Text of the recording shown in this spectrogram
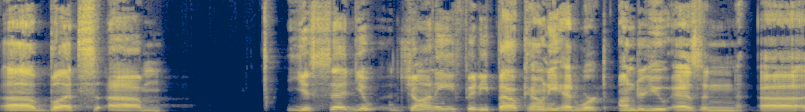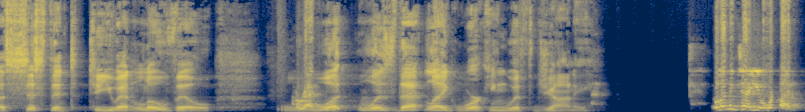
Uh, but um, you said you Johnny Fitty Falcone had worked under you as an uh, assistant to you at Lowellville. Correct. What was that like working with Johnny? Well, let me tell you what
